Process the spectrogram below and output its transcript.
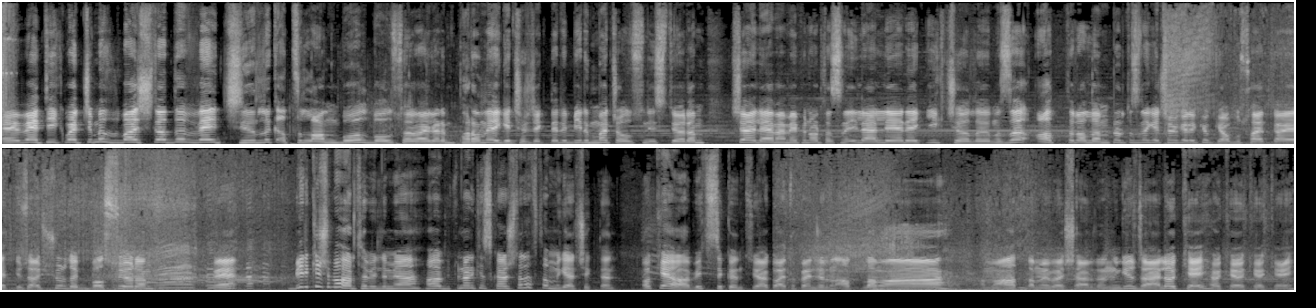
Evet ilk maçımız başladı ve çığlık atılan bol bol Survivor'ların paranoya geçirecekleri bir maç olsun istiyorum. Şöyle hemen map'in ortasına ilerleyerek ilk çığlığımızı attıralım. Ortasına geçmeme gerek yok ya bu site gayet güzel. Şurada bir basıyorum ve bir kişi bağırtabildim ya. Ha bütün herkes karşı tarafta mı gerçekten? Okey abi hiç sıkıntı yok. White pencereden atlama. Ama atlamayı başardın. Güzel okey okey okey okey.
